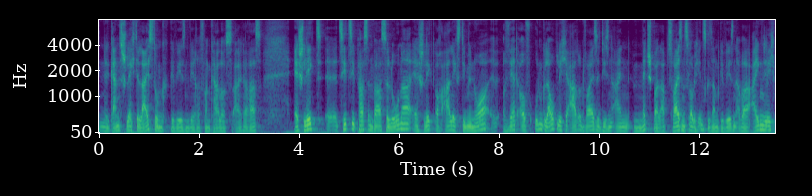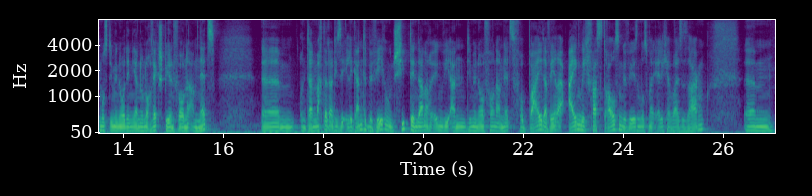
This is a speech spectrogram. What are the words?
eine ganz schlechte Leistung gewesen wäre von Carlos Alcaraz. Er schlägt äh, Tsitsipas in Barcelona, er schlägt auch Alex de Menor, äh, wehrt auf unglaubliche Art und Weise diesen einen Matchball ab. Zwei sind es, glaube ich, insgesamt gewesen, aber eigentlich muss de Menor den ja nur noch wegspielen vorne am Netz. Ähm, und dann macht er da diese elegante Bewegung und schiebt den da noch irgendwie an de Menor vorne am Netz vorbei. Da wäre er eigentlich fast draußen gewesen, muss man ehrlicherweise sagen. Ähm,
